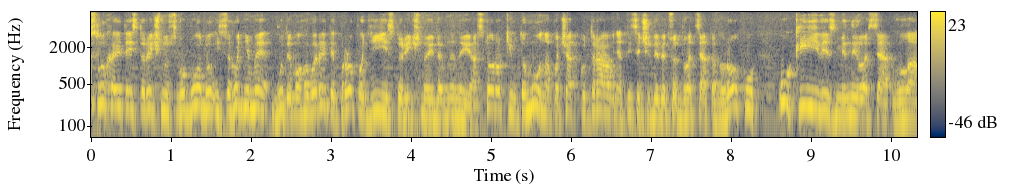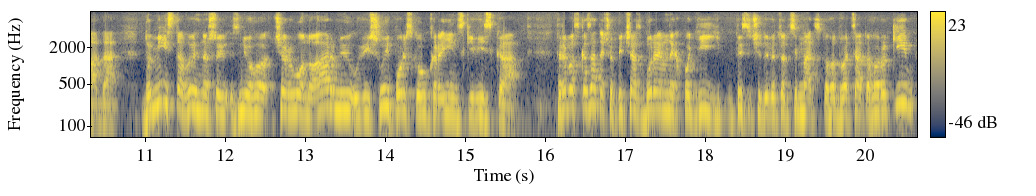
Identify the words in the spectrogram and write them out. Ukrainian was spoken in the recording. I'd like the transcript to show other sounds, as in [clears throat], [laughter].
слухаєте історичну свободу, і сьогодні ми будемо говорити про події історичної давнини. А 100 років тому, на початку травня 1920 року, у Києві змінилася влада. До міста, вигнавши з нього Червону армію, увійшли польсько-українські війська. Треба сказати, що під час буремних подій 1917-20 років.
